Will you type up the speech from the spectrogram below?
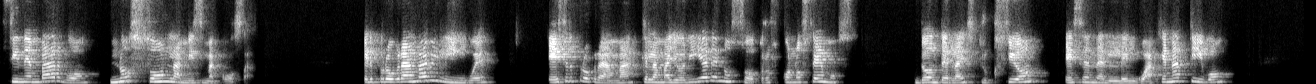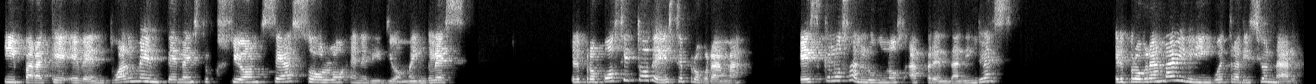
Sin embargo, no son la misma cosa. El programa bilingüe es el programa que la mayoría de nosotros conocemos, donde la instrucción es en el lenguaje nativo y para que eventualmente la instrucción sea solo en el idioma inglés. El propósito de este programa es que los alumnos aprendan inglés. El programa bilingüe tradicional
